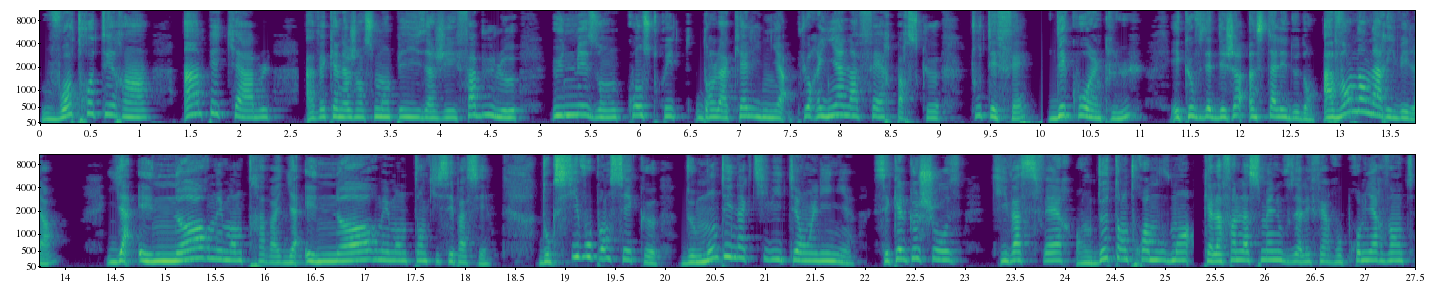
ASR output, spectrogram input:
votre terrain impeccable, avec un agencement paysager fabuleux, une maison construite dans laquelle il n'y a plus rien à faire parce que tout est fait, déco inclus, et que vous êtes déjà installé dedans. Avant d'en arriver là, il y a énormément de travail, il y a énormément de temps qui s'est passé. Donc si vous pensez que de monter une activité en ligne, c'est quelque chose qui va se faire en deux temps, trois mouvements, qu'à la fin de la semaine, vous allez faire vos premières ventes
